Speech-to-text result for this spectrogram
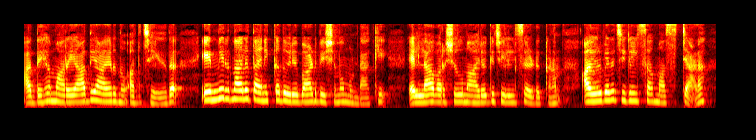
അദ്ദേഹം അറിയാതെയായിരുന്നു അത് ചെയ്തത്. എന്നിരുന്നാലും തനിക്കത് ഒരുപാട് വിഷമമുണ്ടാക്കി. എല്ലാ വർഷവും ആരോഗ്യ ചികിത്സ എടുക്കണം. ആയുർവേദ ചികിത്സ മസ്റ്റാണ്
